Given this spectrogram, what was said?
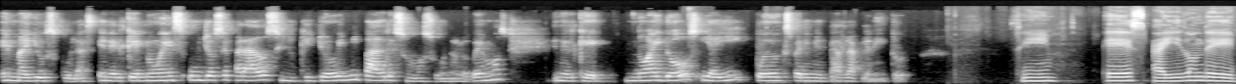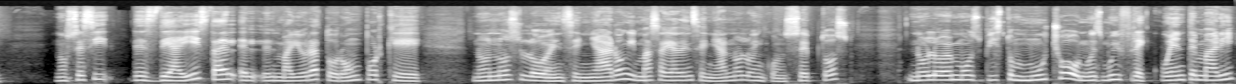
en mayúsculas, en el que no es un yo separado, sino que yo y mi padre somos uno. Lo vemos en el que no hay dos y ahí puedo experimentar la plenitud. Sí, es ahí donde, no sé si desde ahí está el, mayor atorón porque no nos lo enseñaron y más allá de enseñárnoslo en conceptos, no lo hemos visto mucho o no es muy frecuente, Mari,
